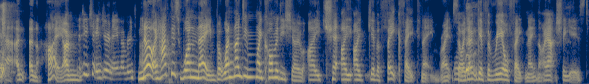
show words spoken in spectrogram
yeah, and, and hi, I'm Did you change your name every time? No, I had this one name, but when I do my comedy show, I check I, I give a fake fake name, right? So I don't give the real fake name that I actually used.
